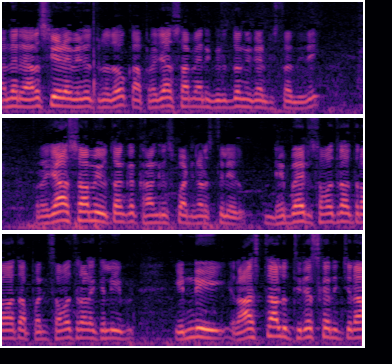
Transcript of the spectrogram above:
అందరిని అరెస్ట్ చేయడం ఏదైతున్నదో ఒక ప్రజాస్వామ్యానికి విరుద్ధంగా కనిపిస్తుంది ఇది. ప్రజాస్వామ్యయుతంగా కాంగ్రెస్ పార్టీ నడుస్తలేదు. డెబ్బై ఐదు సంవత్సరాల తర్వాత పది సంవత్సరాలకెళ్ళి ఎన్ని రాష్ట్రాలు తిరస్కరించినా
